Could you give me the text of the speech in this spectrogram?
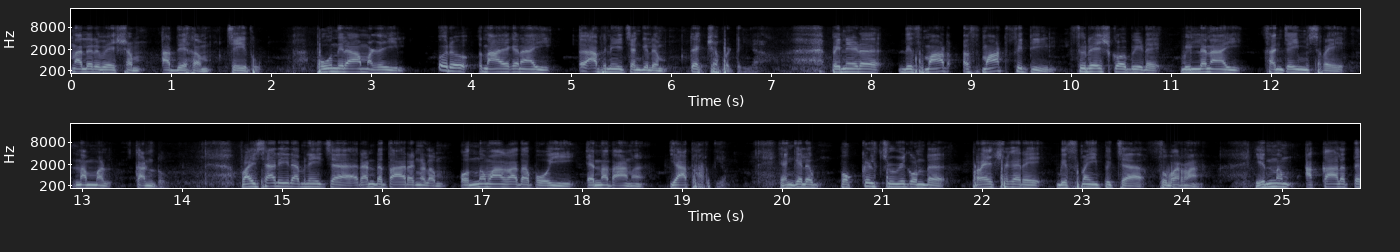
നല്ലൊരു വേഷം അദ്ദേഹം ചെയ്തു. പൂനിലാമഴയിൽ ഒരു നായകനായി അഭിനയിച്ചെങ്കിലും രക്ഷപ്പെട്ടില്ല. പിന്നീട് ദി സ്മാർട്ട് സ്മാർട്ട് സിറ്റിയിൽ സുരേഷ് ഗോപിയുടെ വില്ലനായി സഞ്ജയ് മിശ്രയെ നമ്മൾ കണ്ടു. വൈശാലിയിൽ അഭിനയിച്ച രണ്ട് താരങ്ങളും ഒന്നുമാകാതെ പോയി എന്നതാണ് യാഥാർത്ഥ്യം. എങ്കിലും പൊക്കിൾ ചുഴി കൊണ്ട് പ്രേക്ഷകരെ വിസ്മയിപ്പിച്ച സുവർണ ഇന്നും അക്കാലത്തെ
